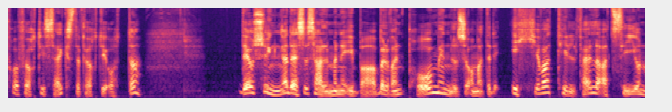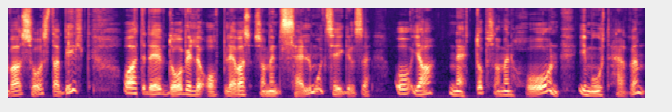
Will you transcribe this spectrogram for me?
fra 46 til 48. Det å synge disse salmene i Babel var en påminnelse om at det ikke var tilfelle at Sion var så stabilt, og at det da ville oppleves som en selvmotsigelse, og ja, nettopp som en hån imot Herren.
